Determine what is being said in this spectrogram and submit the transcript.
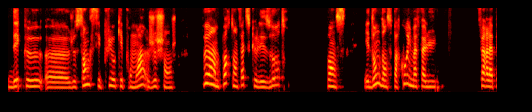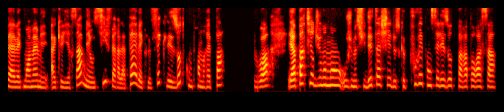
Dès que euh, je sens que c'est plus OK pour moi, je change. Peu importe, en fait, ce que les autres pensent. Et donc, dans ce parcours, il m'a fallu faire la paix avec moi-même et accueillir ça, mais aussi faire la paix avec le fait que les autres comprendraient pas. Tu vois et à partir du moment où je me suis détachée de ce que pouvaient penser les autres par rapport à ça,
